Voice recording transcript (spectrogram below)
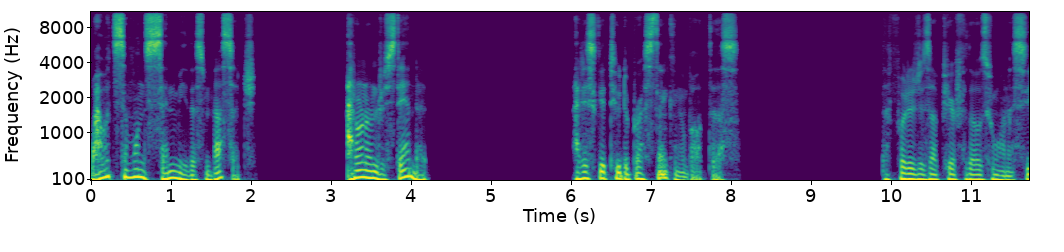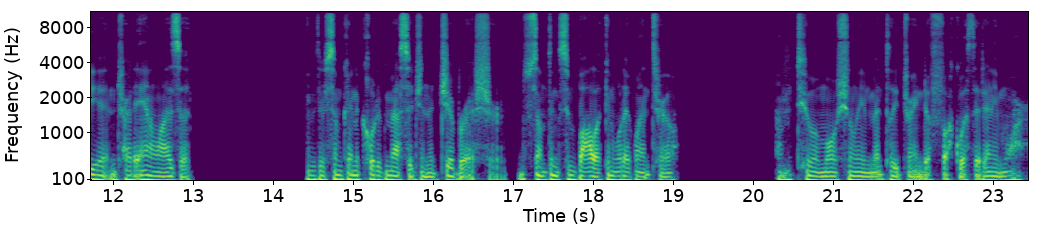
Why would someone send me this message? I don't understand it. I just get too depressed thinking about this. The footage is up here for those who want to see it and try to analyze it. Maybe there's some kind of coded message in the gibberish or something symbolic in what I went through. I'm too emotionally and mentally drained to fuck with it anymore.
